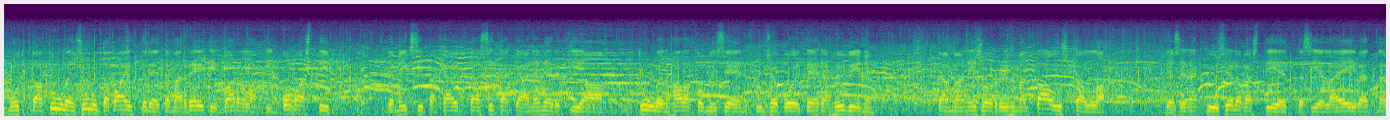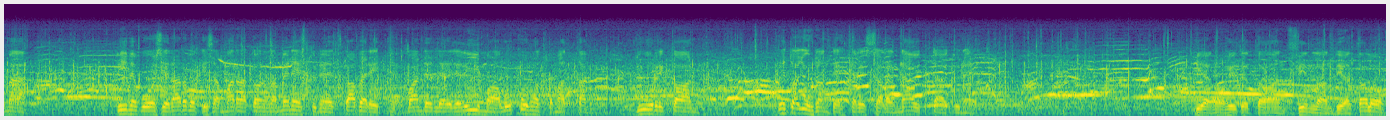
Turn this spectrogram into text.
mutta tuulen suunta vaihtelee tämän reitin varallakin kovasti. Ja miksipä käyttää sitäkään energiaa tuulen halkomiseen, kun se voi tehdä hyvin tämän ison ryhmän taustalla. Ja se näkyy selvästi, että siellä eivät nämä viime vuosien arvokisan maratonilla menestyneet kaverit Vanderleiden liimaa lukunottamatta juurikaan vetojuhdan tehtävissä ole näyttäytyneet. Pian ohitetaan Finlandia talo.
